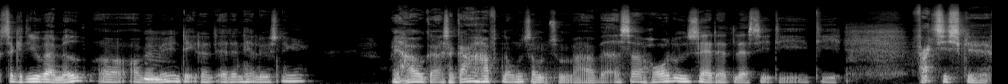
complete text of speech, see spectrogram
så kan de jo være med og, og være med i en del af, af den her løsning. Ikke? Og jeg har jo gør, sågar haft nogen, som, som har været så hårdt udsat, at lad os sige, de, de faktisk øh,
